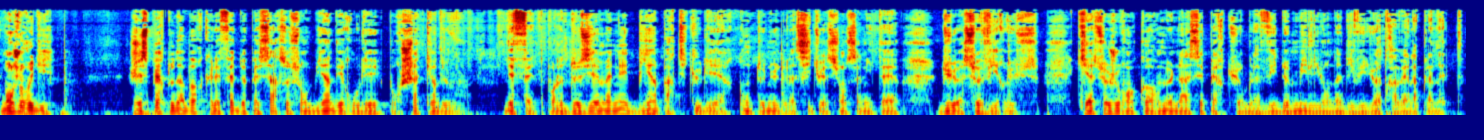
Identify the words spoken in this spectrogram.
Bonjour Rudy. J'espère tout d'abord que les fêtes de Pessard se sont bien déroulées pour chacun de vous. Des fêtes pour la deuxième année bien particulière compte tenu de la situation sanitaire due à ce virus, qui à ce jour encore menace et perturbe la vie de millions d'individus à travers la planète.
